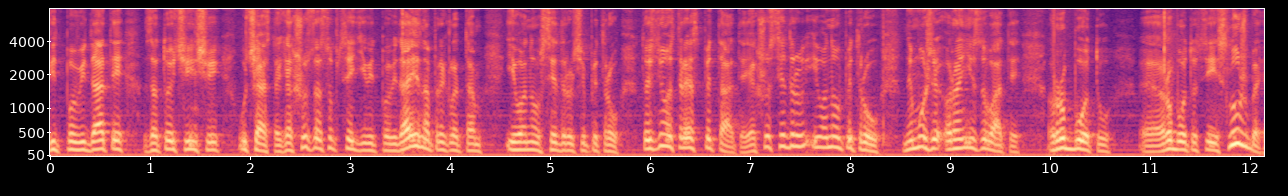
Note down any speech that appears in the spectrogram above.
відповідати за той чи інший участок. Якщо за субсидії відповідає, наприклад, там Іванов Сидоров чи Петров, то з нього треба спитати. Якщо Сидоров Іванов Петров не може організувати роботу, е, роботу цієї служби,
